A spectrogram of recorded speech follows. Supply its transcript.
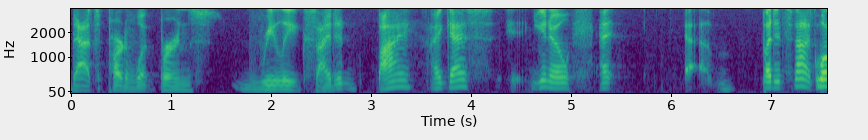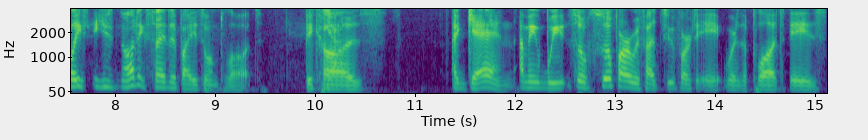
that's part of what Byrne's really excited by. I guess you know, uh, but it's not. Well, he's he's not excited by his own plot because, again, I mean, we so so far we've had two forty eight where the plot is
